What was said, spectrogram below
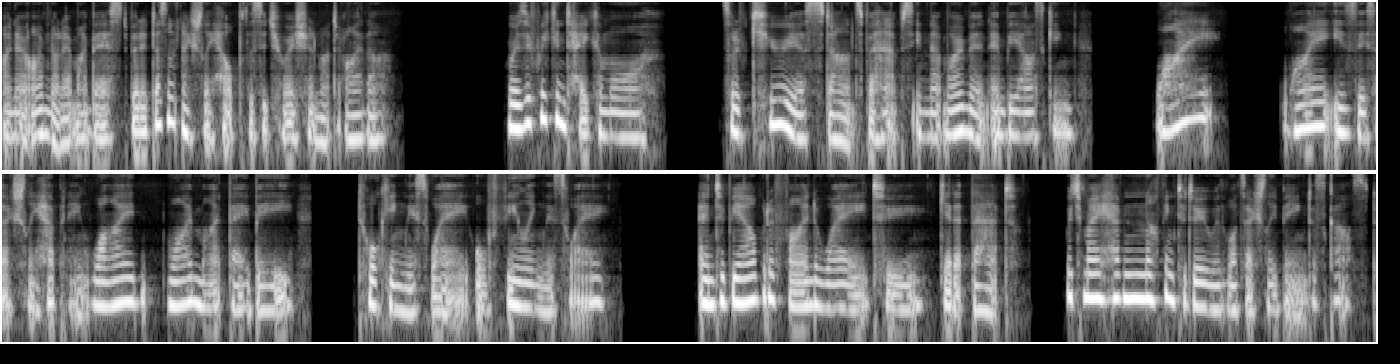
I know I'm not at my best, but it doesn't actually help the situation much either. Whereas if we can take a more sort of curious stance perhaps in that moment and be asking, why why is this actually happening? Why why might they be talking this way or feeling this way? And to be able to find a way to get at that, which may have nothing to do with what's actually being discussed.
